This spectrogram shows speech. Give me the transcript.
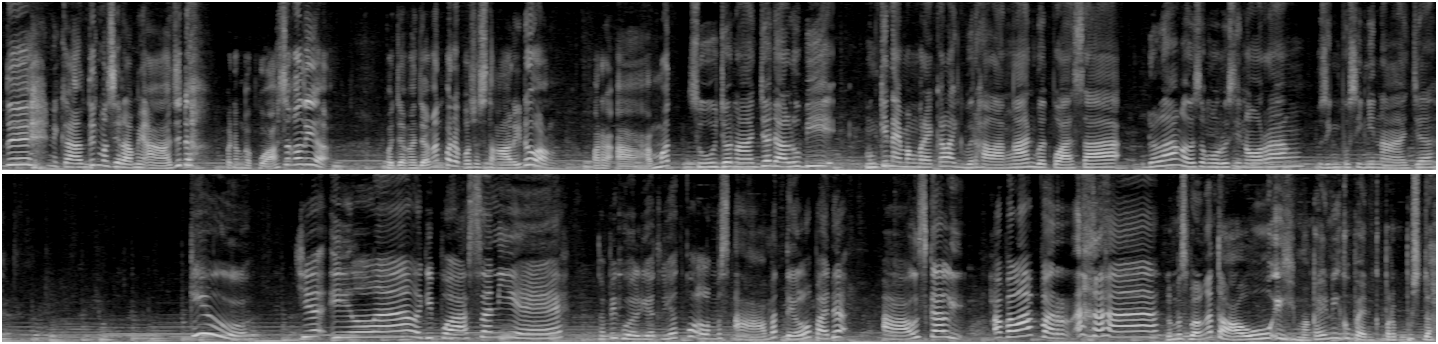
deh, nih kantin masih rame aja dah. Pada nggak puasa kali ya? Apa jangan-jangan pada puasa setengah hari doang? Para amat. Sujon aja dah lu Bi Mungkin emang mereka lagi berhalangan buat puasa Udahlah gak usah ngurusin orang Pusing-pusingin aja Kiu, ya ilah lagi puasa nih ya. Tapi gue lihat-lihat kok lemes amat deh lo pada aus kali. Apa lapar? Lemes banget tahu. Ih, makanya nih gue pengen ke perpus dah.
